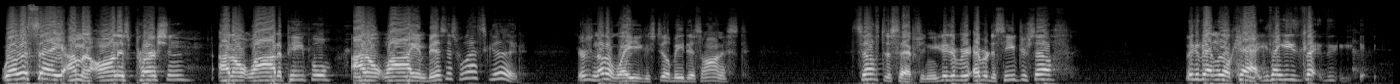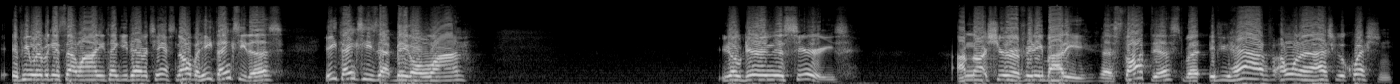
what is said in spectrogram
Well, let's say I'm an honest person. I don't lie to people. I don't lie in business. Well, that's good. There's another way you can still be dishonest. Self-deception. You ever, ever deceived yourself? Look at that little cat. You think he's if he went up against that lion, you think he'd have a chance? No, but he thinks he does. He thinks he's that big old lion. You know, during this series, I'm not sure if anybody has thought this, but if you have, I want to ask you a question.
